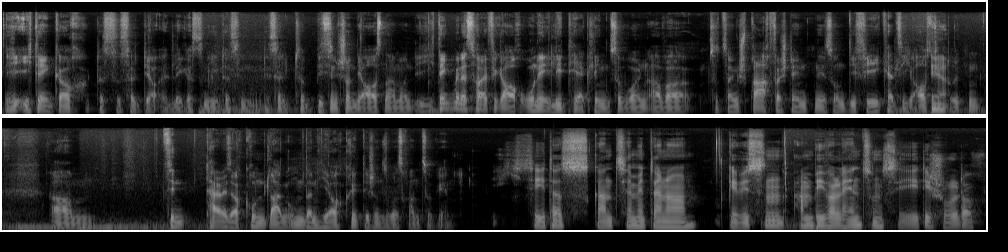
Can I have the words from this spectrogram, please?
Ich, ich denke auch, dass das halt die Legasthenie, das ist halt so ein bisschen schon die Ausnahme. Und ich, ich denke mir das häufig auch, ohne elitär klingen zu wollen, aber sozusagen Sprachverständnis und die Fähigkeit, sich auszudrücken, ja. ähm, sind teilweise auch Grundlagen, um dann hier auch kritisch an sowas ranzugehen. Ich sehe das Ganze mit einer gewissen Ambivalenz und sehe die Schuld auf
